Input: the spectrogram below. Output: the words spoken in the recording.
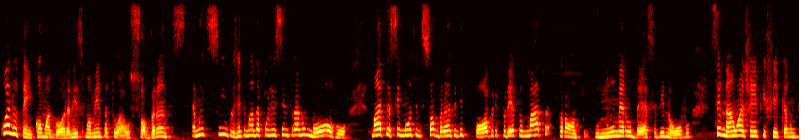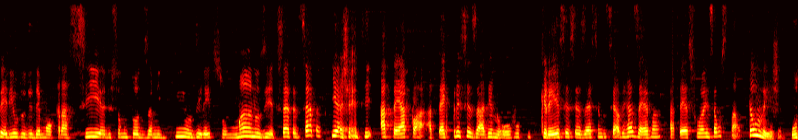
quando tem, como agora, nesse momento atual, os sobrantes, é muito simples, a gente manda a polícia entrar no morro, mata esse monte de sobrante de pobre, preto, mata, pronto, o número desce de novo, senão a gente fica num período de democracia, de somos todos amiguinhos, direitos humanos e etc, etc, e a gente até, até precisar de novo que cresça esse exército industrial de reserva até sua exaustão. Então veja, o,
